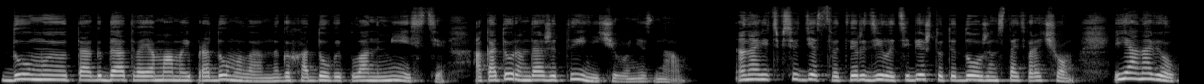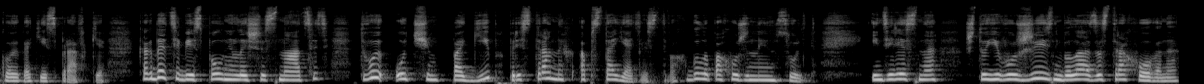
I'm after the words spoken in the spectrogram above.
Думаю, тогда твоя мама и продумала многоходовый план мести, о котором даже ты ничего не знал. Она ведь все детство твердила тебе, что ты должен стать врачом. Я навел кое-какие справки. Когда тебе исполнилось шестнадцать, твой отчим погиб при странных обстоятельствах. Было похоже на инсульт. Интересно, что его жизнь была застрахована.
